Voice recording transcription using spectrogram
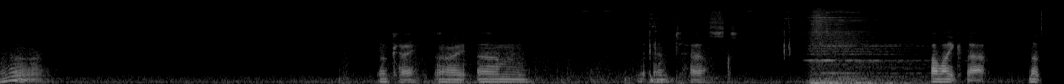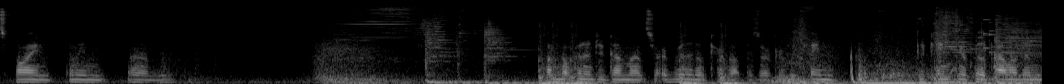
Oh. Okay, alright, um, and test. I like that. That's fine. I mean, um, I'm not gonna do Gun Lancer. I really don't care about Berserker. We came, we came here for the Paladin.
